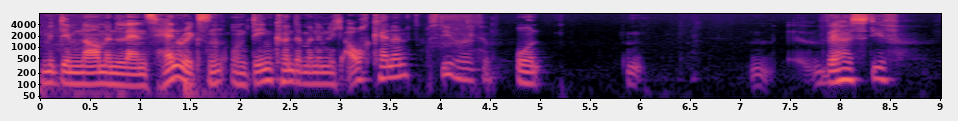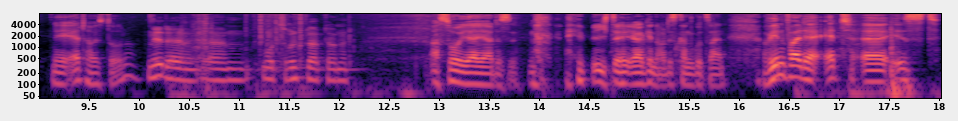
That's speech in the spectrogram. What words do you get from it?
mit dem Namen Lance Henriksen und den könnte man nämlich auch kennen. Steve heißt er. Und wer heißt Steve? Nee, Ed heißt er, oder? Nee, der, ähm, wo zurückbleibt damit. Ach so, ja, ja, das ich, ja genau, das kann gut sein. Auf jeden Fall, der Ed äh, ist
